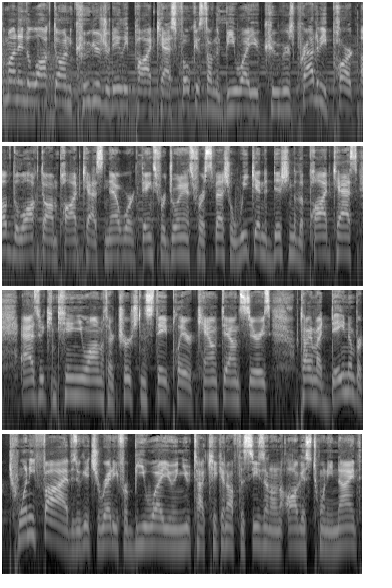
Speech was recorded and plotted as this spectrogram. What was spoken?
Welcome on into Locked On Cougars, your daily podcast focused on the BYU Cougars. Proud to be part of the Locked On Podcast Network. Thanks for joining us for a special weekend edition of the podcast as we continue on with our Church and State Player Countdown series. We're talking about day number 25 as we get you ready for BYU and Utah kicking off the season on August 29th.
